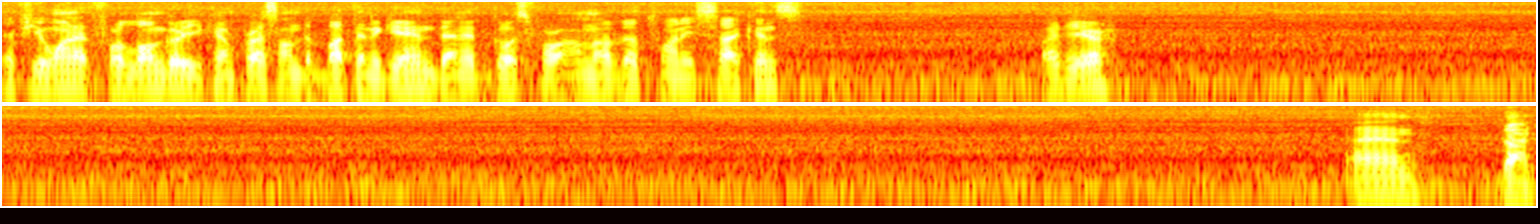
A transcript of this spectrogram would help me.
If you want it for longer, you can press on the button again, then it goes for another 20 seconds. Right here. And done.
